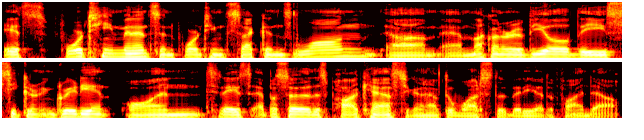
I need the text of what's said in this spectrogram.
It's 14 minutes and 14 seconds long. Um, I'm not going to reveal the secret ingredient on today's episode of this podcast. You're going to have to watch the video to find out.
